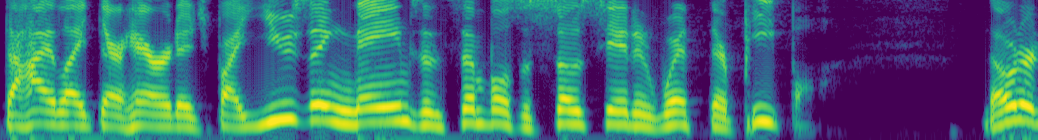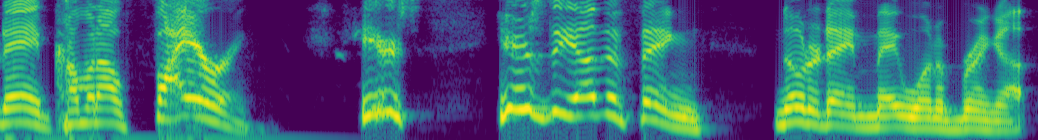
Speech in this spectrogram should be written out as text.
to highlight their heritage by using names and symbols associated with their people. Notre Dame coming out firing. Here's here's the other thing Notre Dame may want to bring up.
